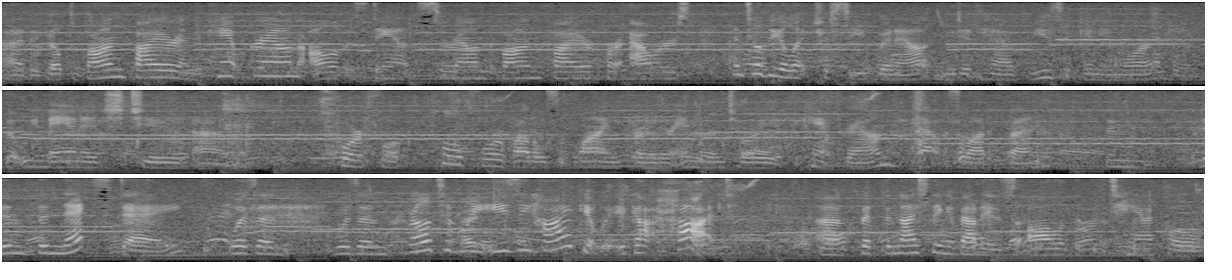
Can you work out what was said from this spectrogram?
uh, they built a bonfire in the campground. All of us danced around the bonfire for hours until the electricity went out and we didn't have music anymore. But we managed to um, pour four, pull four bottles of wine from their inventory at the campground. That was a lot of fun. Then, then the next day was a was a relatively easy hike. It, it got hot, uh, but the nice thing about it is all of the botanical,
